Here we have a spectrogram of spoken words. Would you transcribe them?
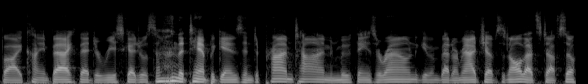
by coming back. They had to reschedule some of the Tampa games into prime time and move things around, give them better matchups and all that stuff. So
